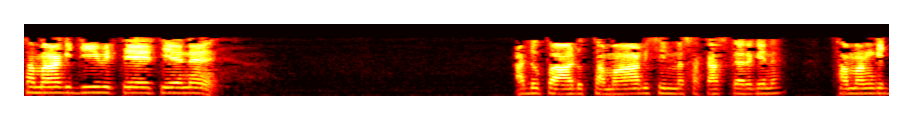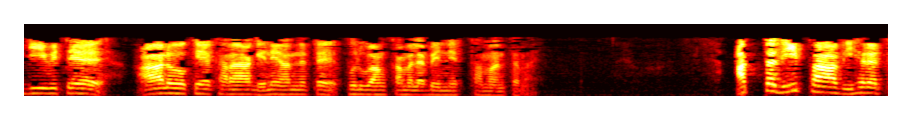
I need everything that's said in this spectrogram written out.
තමාගේ ජීවිතයේ තියෙන අඩුපාඩු තමා විසින්ම සකස් කරගෙන තමන්ගේ ජීවිතය ආලෝකය කරාගෙන යන්නට පුළුවන්කම ලැබෙන්නේ තමන් තමයි. අත්ත දීපා විහෙරත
